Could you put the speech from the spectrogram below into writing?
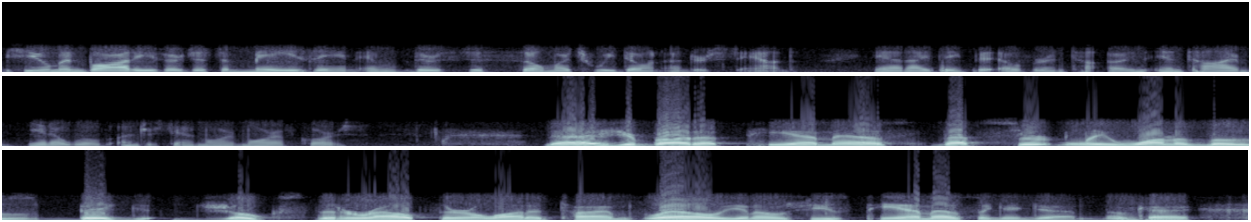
human bodies are just amazing. And there's just so much we don't understand. And I think that over in, t- in time, you know, we'll understand more and more, of course. Now, as you brought up PMS, that's certainly one of those big jokes that are out there a lot of times. Well, you know, she's PMSing again. Mm-hmm. Okay. Mm-hmm.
